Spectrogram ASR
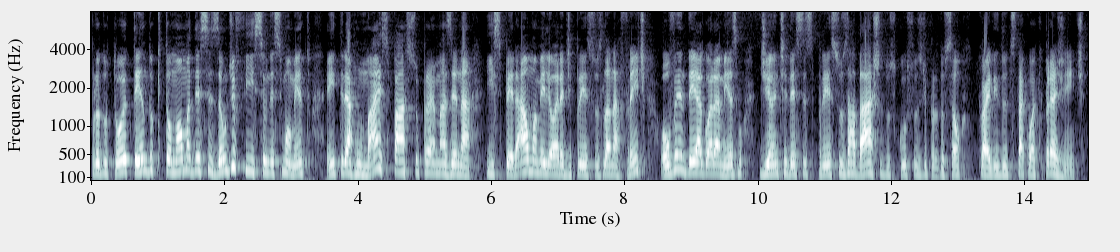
produtor tendo que tomar uma decisão difícil nesse momento entre arrumar espaço para armazenar e esperar uma melhora de preços lá na frente ou vender agora mesmo diante desses preços abaixo dos custos de produção que o Arlindo destacou aqui para a gente.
